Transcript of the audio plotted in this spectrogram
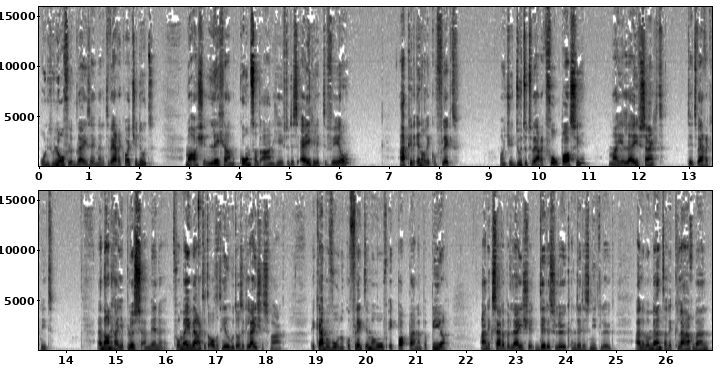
ongelooflijk blij zijn met het werk wat je doet. Maar als je lichaam constant aangeeft, het is eigenlijk te veel, heb je een innerlijk conflict. Want je doet het werk vol passie, maar je lijf zegt, dit werkt niet. En dan ga je plussen en minnen. Voor mij werkt het altijd heel goed als ik lijstjes maak. Ik heb bijvoorbeeld een conflict in mijn hoofd, ik pak pen en papier en ik zet op het lijstje, dit is leuk en dit is niet leuk. En op het moment dat ik klaar ben,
